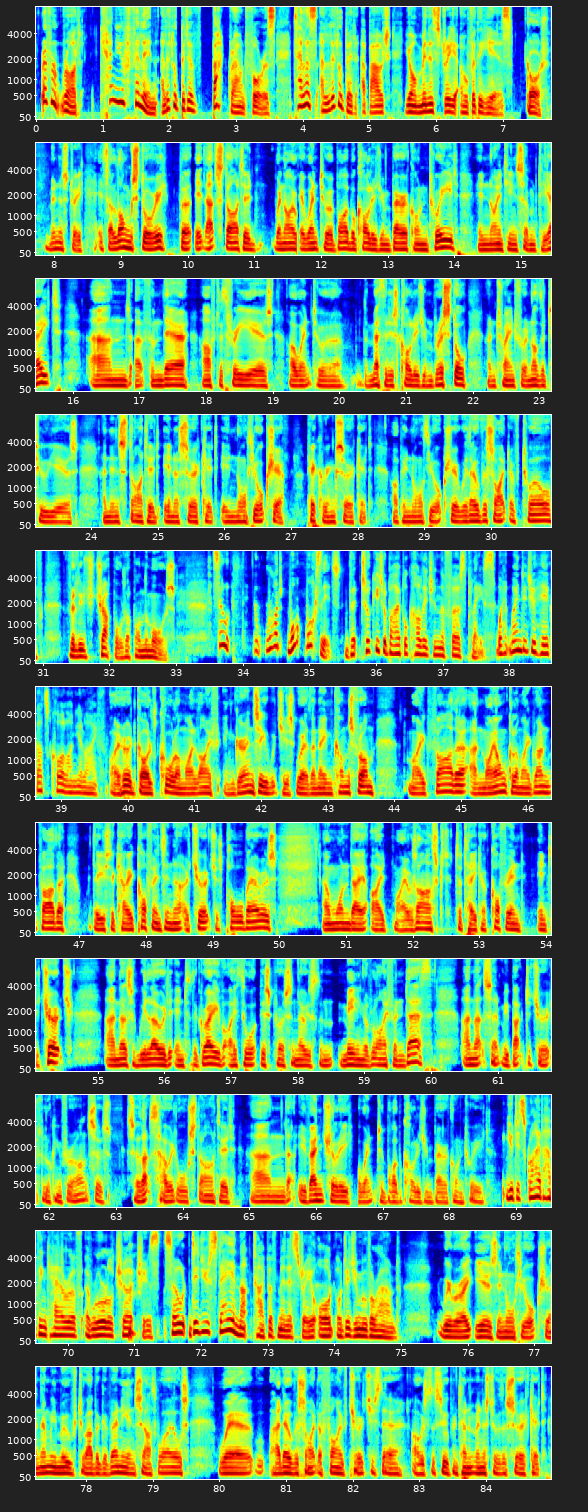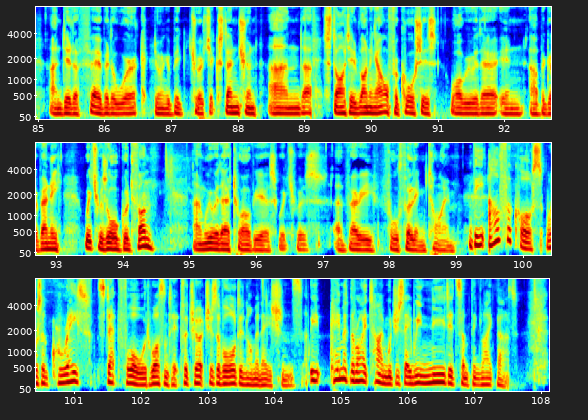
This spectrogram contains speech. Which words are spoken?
Reverend Rod, can you fill in a little bit of background for us? Tell us a little bit about your ministry over the years. Gosh, ministry. It's a long story, but it, that started when I went to a Bible college in Berwick on Tweed in 1978. And uh, from there, after three years, I went to a, the Methodist College in Bristol and trained for another two years, and then started in a circuit in North Yorkshire, Pickering Circuit, up in North Yorkshire, with oversight of 12 village chapels up on the moors. So, Rod, what was it that took you to Bible college in the first place? When, when did you hear God's call on your life? I heard God's call on my life in Guernsey, which is where the name comes from. My father and my uncle and my grandfather, they used to carry coffins in and out of church as pallbearers. And one day I, I was asked to take a coffin into church. And as we lowered it into the grave, I thought this person knows the meaning of life and death. And that sent me back to church looking for answers. So that's how it all started. And eventually I went to Bible College in Berwick on Tweed. You describe having care of uh, rural churches. So, did you stay in that type of ministry or, or did you move around? We were eight years in North Yorkshire and then we moved to Abergavenny in South Wales where I had oversight of five churches there. I was the superintendent minister of the circuit and did a fair bit of work doing a big church extension and uh, started running alpha courses while we were there in Abergavenny, which was all good fun. And we were there 12 years, which was a very fulfilling time. The Alpha course was a great step forward, wasn't it, for churches of all denominations? It came at the right time, would you say? We needed something like that.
